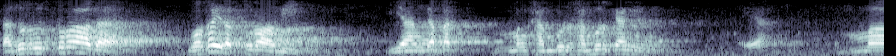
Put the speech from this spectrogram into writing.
tadurru turaba wa ghairat turabi. Yang dapat menghambur-hamburkan ya me,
